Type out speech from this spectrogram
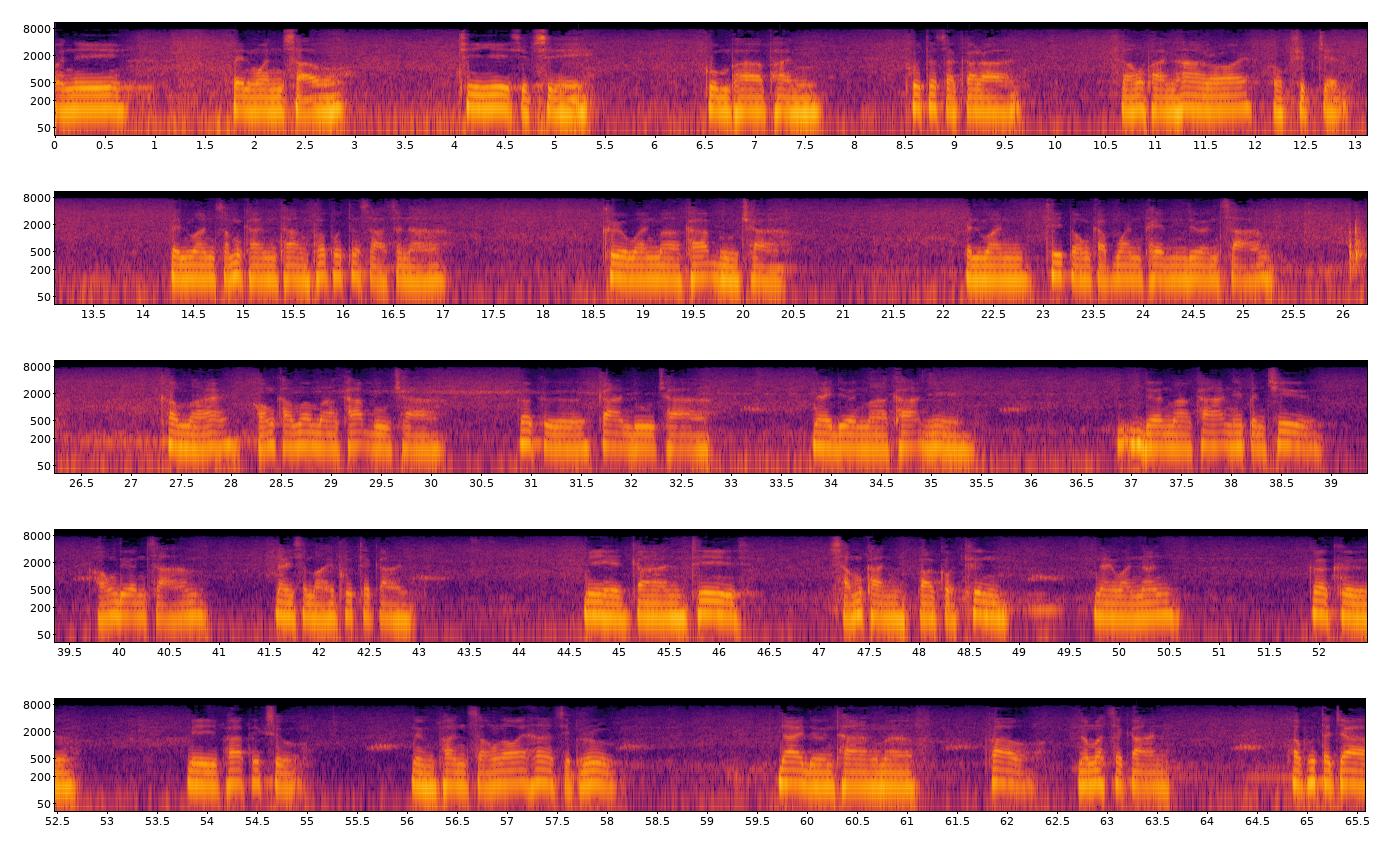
วันนี้เป็นวันเสาร์ที่ 24 กุมภาพันธ์ พุทธศักราช 2567 เป็นวันสำคัญทางพระพุทธศาสนา คือวันมาฆบูชา เป็นวันที่ตรงกับวันเพ็ญเดือนสาม ความหมายของคำว่ามาฆบูชา ก็คือการบูชาในเดือนมาฆนี่เดือนมาฆนี้เป็นชื่อของเดือนสามในสมัยพุทธกาลมีเหตุการณ์ที่สำคัญปรากฏขึ้นในวันนั้น ก็คือมีพระภิกษุ หนึ่งพันสองร้อยห้าสิบรูป ได้เดินทางมาเฝ้านมัสการ พระพุทธเจ้า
